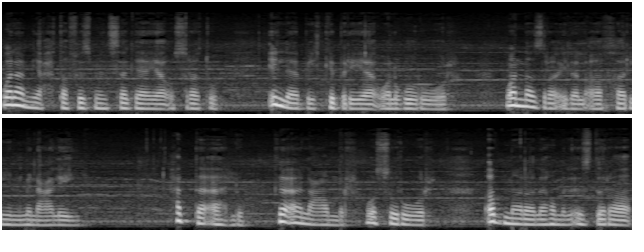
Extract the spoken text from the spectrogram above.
ولم يحتفظ من سجايا أسرته إلا بالكبرياء والغرور والنظرة إلى الآخرين من علي حتى أهله. كآل عمرو وسرور أضمر لهم الإزدراء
